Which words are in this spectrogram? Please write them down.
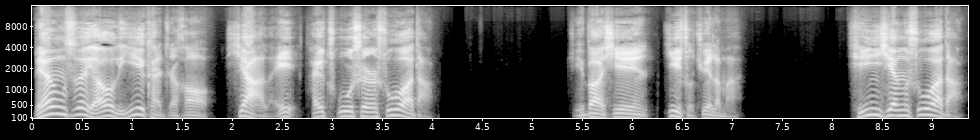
梁思瑶离开之后，夏雷才出声说道：“举报信寄出去了吗？”秦香说道：“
